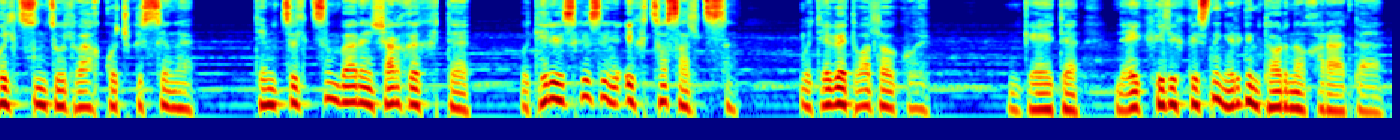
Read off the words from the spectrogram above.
хөлдсөн зүйл байхгүй ч гэсэн тэмцэлдсэн байрын шарх ихтэй тэр хэсгээс их цус алдсан. Тэгээд болоогүй. Гээд нэг хэлэх гэснэн эргэн тойрноо хараад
